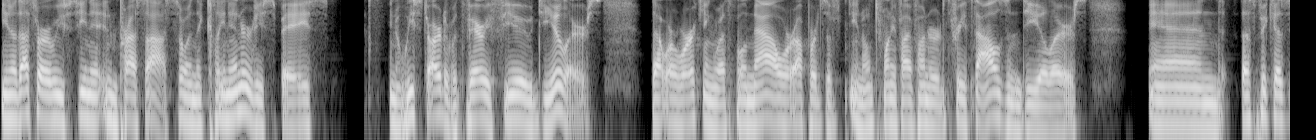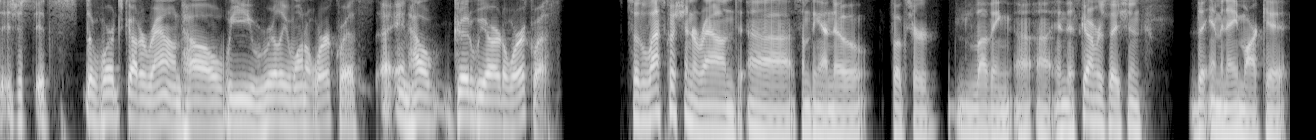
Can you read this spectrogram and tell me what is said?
you know that's where we've seen it impress us. So in the clean energy space, you know we started with very few dealers that we're working with. Well, now we're upwards of you know 2,500, 3,000 dealers. And that's because it's just it's the word's got around how we really want to work with uh, and how good we are to work with. So the last question around uh, something I know folks are loving uh, uh, in this conversation, the M and A market.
